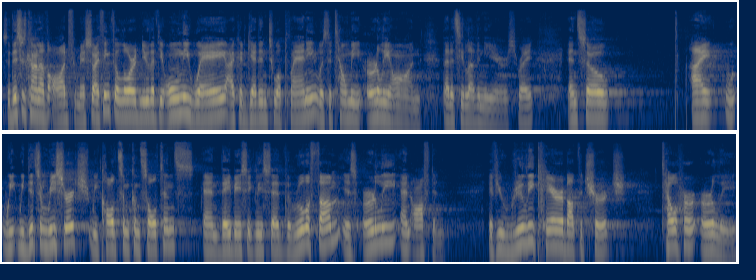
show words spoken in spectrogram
So this is kind of odd for me. So I think the Lord knew that the only way I could get into a planning was to tell me early on that it's 11 years, right? And so I, we, we did some research, we called some consultants, and they basically said the rule of thumb is early and often. If you really care about the church, tell her early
